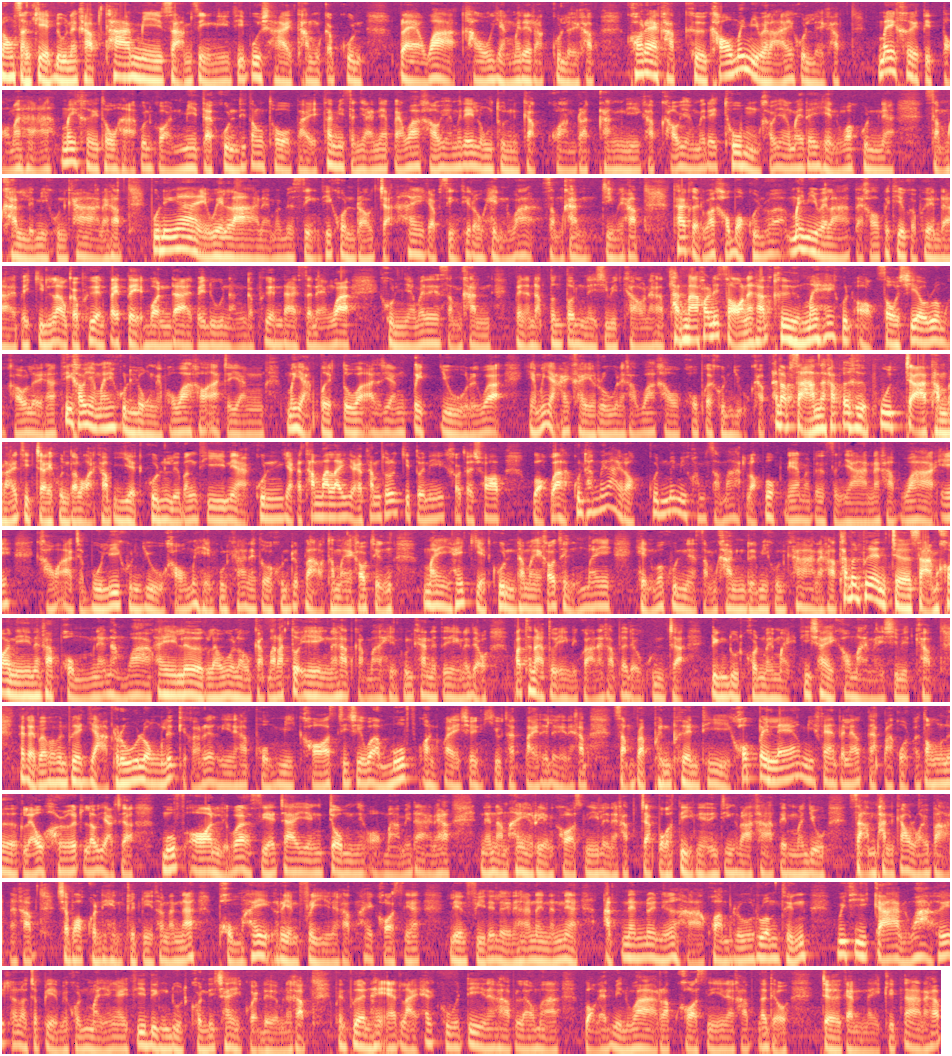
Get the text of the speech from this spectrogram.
ลองสังเกตดูนะครับ ถ้ามี 3 สิ่งนี้ที่ผู้ชายทำกับคุณ แปลว่าเขายังไม่ได้รักคุณเลยครับ ข้อแรกครับคือเขาไม่มีเวลาให้คุณเลยครับไม่เคยติดต่อมาหา ไม่เคยโทรหาคุณก่อน มีแต่คุณที่ต้องโทรไป ถ้ามีสัญญาณเนี่ยแปลว่าเขายังไม่ได้ลงทุนกับความรักครั้งนี้ครับเขายังไม่ได้ทุ่ม เขายังไม่ได้เห็นว่าคุณเนี่ยสำคัญหรือมีคุณค่านะครับพูดง่ายๆเวลาเนี่ยมันเป็นสิ่งที่คนเราจะให้กับสิ่งที่เราเห็นว่าสำคัญจริงไหมครับถ้าเกิดว่าเขาบอกคุณว่าไม่มีเวลาแต่เขาไปเที่ยวกับเพื่อนได้ ไปกินเหล้ากับเพื่อนไปเตะบอลได้ไปดูหนังกับเพื่อนได้ แสดงว่าคุณยังไม่ได้สำคัญเป็นอันดับต้นๆในชีวิตเขานะครับถัดมาข้อที่สองนะครับคือไม่ให้คุณออกโซเชียลร่วมกับเขาเลยฮะที่เขายังไม่ให้คุณลงเนี่ยเพราะว่าเขาอาจจะยังไม่อยากเปิดตัวอาจจะยังปิดอยู่ หรือว่ายังไม่อยากให้ใครรู้นะครับว่าเขาคบกับคุณอยู่ครับอันดับ3นะครับก็คือพูดจาทำร้ายจิตใจคุณตลอดครับเหยียดคุณหรือบางทีเนี่ยคุณอยากจะทำอะไรอยากจะทำธุรกิจตัวนี้เขาจะชอบบอกว่าคุณทำไม่ได้หรอก คุณไม่มีความสามารถหรอกพวกนี้มันเป็นสัญญาณนะครับว่าเอ๊ะเขาอาจจะบูลลี่คุณอยู่ เขาไม่เห็นคุณค่าในตัวคุณหรือเปล่าทำไมเขาถึงไม่ให้เกียรติคุณทำไมเขาถึงไม่เห็นว่าคุณเนี่ยสำคัญหรือมีคุณค่านะครับถ้าเพื่อนๆเจอ 3 ข้อนี้นะครับผมแนะนำว่าให้เลิกแล้วแล้วเรากลับมารักตัวเองนะครับ กลับมาเห็นคุณค่าในตัวเองแล้วเดี๋ยวพัฒนาตัวเองดีกว่านะครับ แล้วเดี๋ยวคุณจะดึงดูดคนใหม่ๆ ที่ใช่เข้ามาในชีวิตครับ ถ้าเกิดว่าเพื่อนๆ อยากรู้ลงลึกเกี่ยวกับเรื่องนี้นะครับ ผมมีคอร์สที่ชื่อว่า move on ไปเชิญคิวถัดไปได้เลยนะครับสำหรับเพื่อนๆ ที่คบไปแล้วมีแฟนไปแล้วแต่ปรากฏว่าต้องเลิกแล้ว hurt แล้วอยากจะ move on หรือว่าเสียใจยังจมยังออกมาไม่ได้นะครับ แนะนำให้เรียนคอร์สนี้เลยนะครับ จากปกติเนี่ยจริงๆ ราคาเต็มมันอยู่ 3,900 บาทนะครับ เฉพาะคนที่เห็นคลิปนี้เท่านั้นนะ ผมให้เรียนฟรีนะครับให้คอร์สเนี้ยเรียนฟรีได้เลยนะฮะในนั้นเนี่ยอัดแน่นด้วยเนื้อหาความรู้รวมถึงวิธีการว่าเฮ้ยแล้วเราจะเปลี่ยนเป็นคนใหม่ยังไงที่ดึงดูดคนที่ใช่กว่าเดิมนะครับเพื่อนๆให้แอดไลน์แอดคูวิตี้นะครับแล้วมาบอกแอดมินว่ารับคอร์สนี้นะครับแล้วเดี๋ยวเจอกันในคลิปหน้านะครับ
